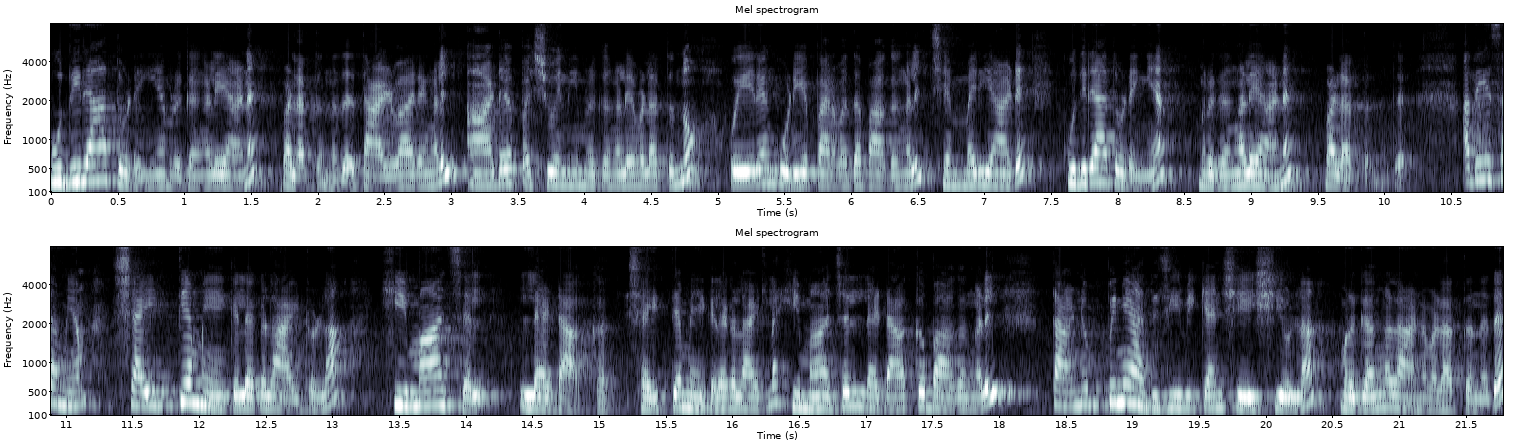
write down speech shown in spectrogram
കുതിര തുടങ്ങിയ മൃഗങ്ങളെയാണ് വളർത്തുന്നത്. താഴ്വാരങ്ങളിൽ ആട് പശു എന്നീ മൃഗങ്ങളെ വളർത്തുന്നു. ഉയരം കൂടിയ പർവത ഭാഗങ്ങളിൽ ചെമ്മരിയാട് കുതിര തുടങ്ങിയ മൃഗങ്ങളെയാണ് വളർത്തുന്നത്. അതേസമയം ശൈത്യ മേഖലകളായിട്ടുള്ള ഹിമാചൽ ലഡാക്ക് ശൈത്യ മേഖലകളായിട്ടുള്ള ഹിമാചൽ ലഡാക്ക് ഭാഗങ്ങളിൽ തണുപ്പിനെ അതിജീവിക്കാൻ ശേഷിയുള്ള മൃഗങ്ങളാണ് വളർത്തുന്നത്.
